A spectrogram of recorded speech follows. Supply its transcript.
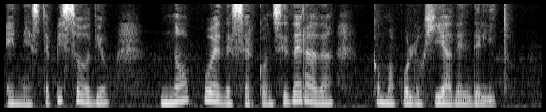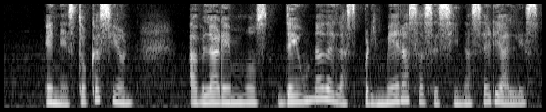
en este episodio no puede ser considerada como apología del delito. En esta ocasión, hablaremos de una de las primeras asesinas seriales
